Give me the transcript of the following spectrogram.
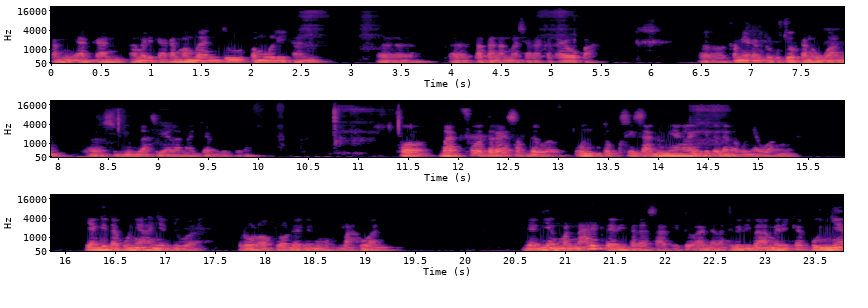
kami akan Amerika akan membantu pemulihan eh, eh, tatanan masyarakat Eropa. Eh, kami akan kucurkan uang eh, sejumlah segala macam gitu ya for but for the rest of the world untuk sisa dunia yang lain kita udah nggak punya uangnya. Yang kita punya hanya dua rule of law dan ilmu pengetahuan jadi yang menarik dari pada saat itu adalah tiba-tiba Amerika punya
